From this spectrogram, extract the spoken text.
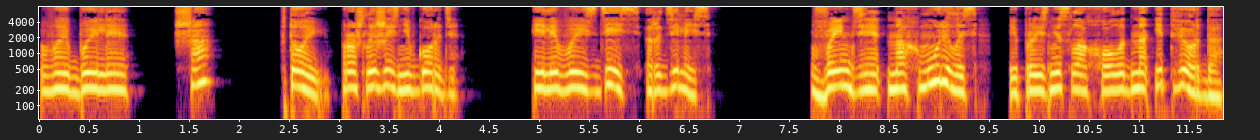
Вы были Ша в той прошлой жизни в городе? Или вы здесь родились? Венди нахмурилась и произнесла холодно и твердо.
